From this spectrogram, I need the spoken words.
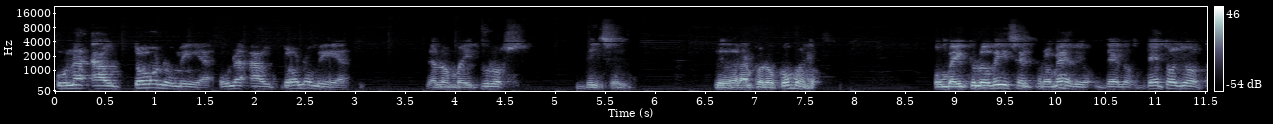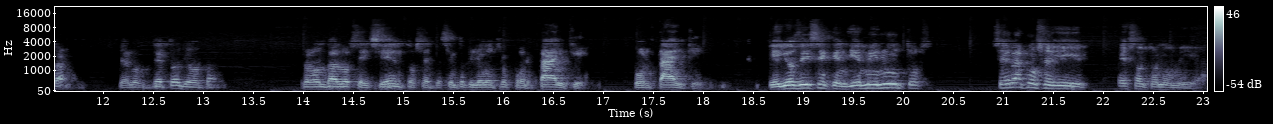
una autonomía, una autonomía de los vehículos diésel. Le dirán, pero ¿cómo es? Un vehículo diésel promedio de los de Toyota, de los de Toyota, ronda los 600, 700 kilómetros por tanque, por tanque. Y ellos dicen que en 10 minutos se va a conseguir esa autonomía.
